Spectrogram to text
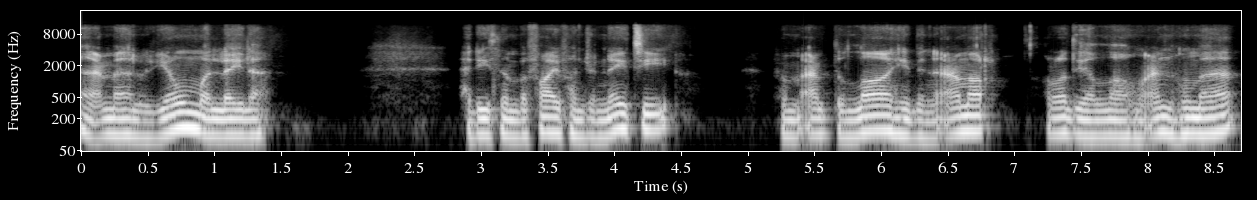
A'mal al-Yawm wal-Layla, hadith number 580 from Abdullah ibn Amr radiallahu anhuma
